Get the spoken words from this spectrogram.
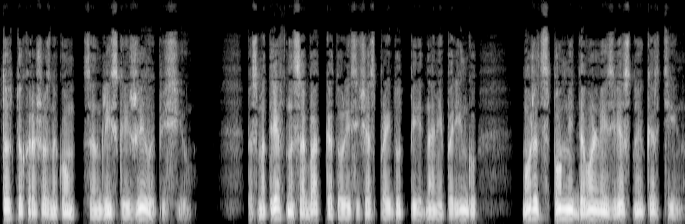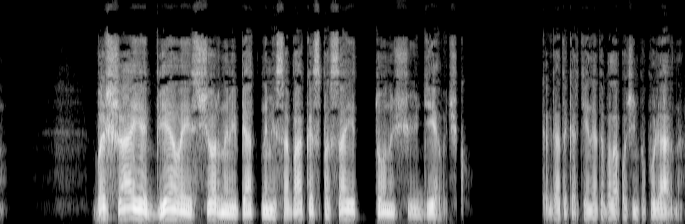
Тот, кто хорошо знаком с английской живописью, посмотрев на собак, которые сейчас пройдут перед нами по рингу, может вспомнить довольно известную картину. Большая, белая, с черными пятнами собака спасает тонущую девочку. Когда-то картина эта была очень популярна,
